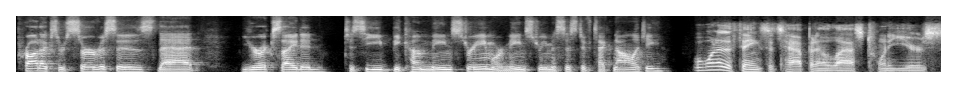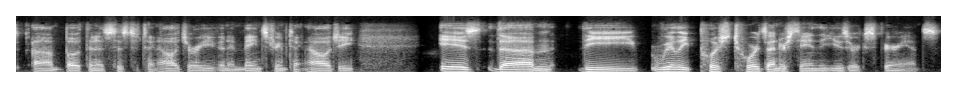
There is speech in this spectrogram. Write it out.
products or services that you're excited to see become mainstream or mainstream assistive technology? Well, one of the things that's happened in the last 20 years, um, both in assistive technology or even in mainstream technology, is the um, the really push towards understanding the user experience.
